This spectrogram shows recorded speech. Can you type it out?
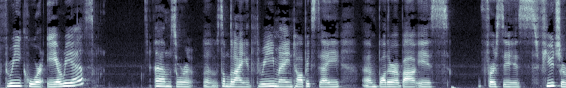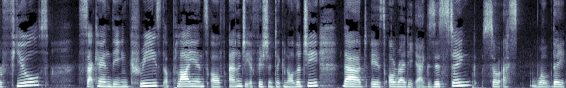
three core areas. Um, so uh, something like three main topics they um, bother about is first is future fuels. Second, the increased appliance of energy efficient technology that is already existing. So as well, they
